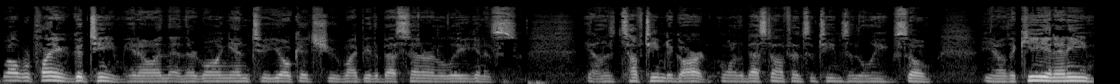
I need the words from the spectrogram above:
Well, we're playing a good team, you know, and, and they're going into Jokic, who might be the best center in the league, and it's you know it's a tough team to guard, one of the best offensive teams in the league. So, you know, the key in any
